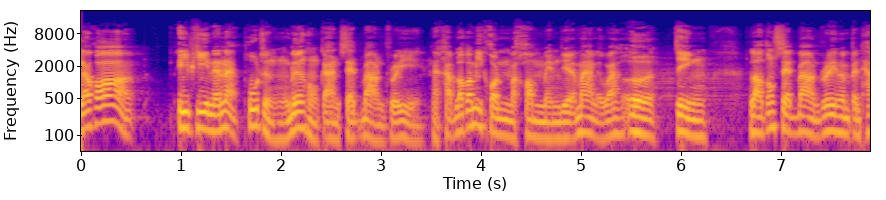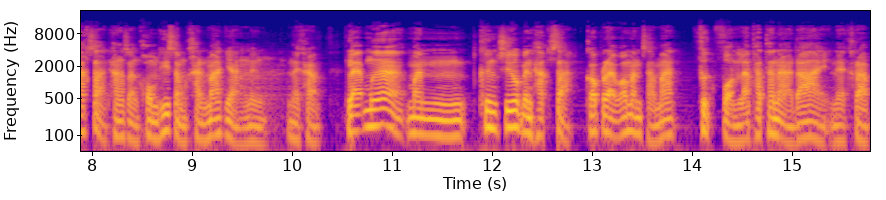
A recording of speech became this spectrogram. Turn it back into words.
แล้วก็ EP นั้นน่ะพูดถึงเรื่องของการ set boundary นะครับแล้วก็มีคนมาคอมเมนต์เยอะมากเลยว่า เออ จริง เราต้อง set boundary มันเป็นทักษะทางสังคมที่สำคัญมากอย่างหนึ่งนะครับ และเมื่อมันขึ้นชื่อว่าเป็นทักษะ ก็แปลว่ามันสามารถ ฝึกฝนและพัฒนาได้นะครับ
